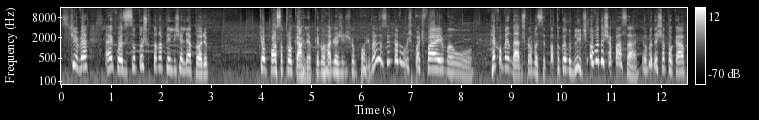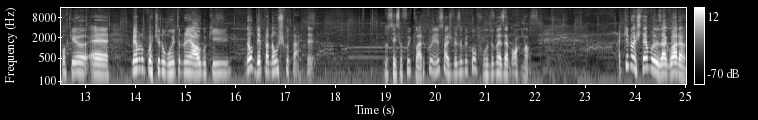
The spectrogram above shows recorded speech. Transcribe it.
se tiver, é coisa, se eu tô escutando uma playlist aleatória que eu possa trocar, né? Porque no rádio a gente não pode. Mas assim, tá no Spotify, um... recomendados para você. Tá tocando Bleach? Eu vou deixar passar. Eu vou deixar tocar porque, é, mesmo não curtindo muito, não é algo que não dê para não escutar, né? Não sei se eu fui claro com isso, às vezes eu me confundo, mas é normal. Aqui nós temos agora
